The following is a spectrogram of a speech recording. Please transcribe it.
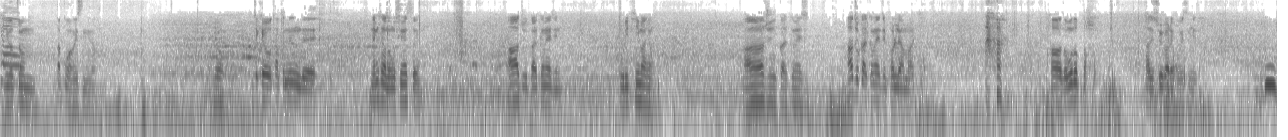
이것 좀 닦고 가겠습니다. 요, 이제 겨우 다 끝냈는데 냄새가 너무 심했어요. 아주 깔끔해진 우리 티마 형. 아주 깔끔해진. 아주 깔끔해진 벌레 한 마리. 아 너무 덥다. 다시 출발해 보겠습니다. 후.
